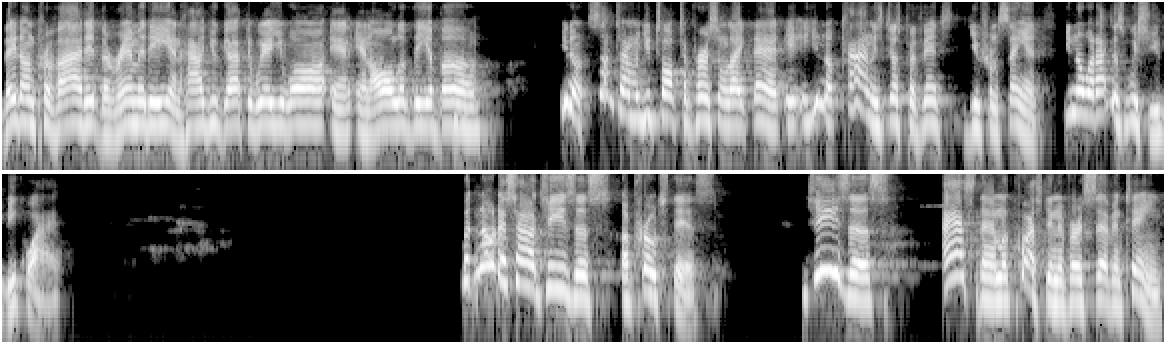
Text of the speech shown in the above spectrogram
they done provided the remedy and how you got to where you are and, and all of the above. You know, sometimes when you talk to a person like that, it, you know, kindness just prevents you from saying, you know what, I just wish you'd be quiet. But notice how Jesus approached this. Jesus asked them a question in verse 17.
